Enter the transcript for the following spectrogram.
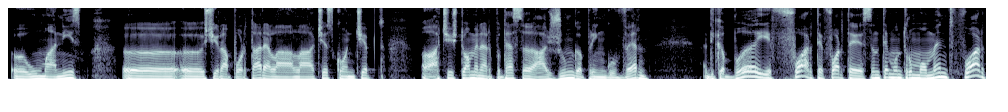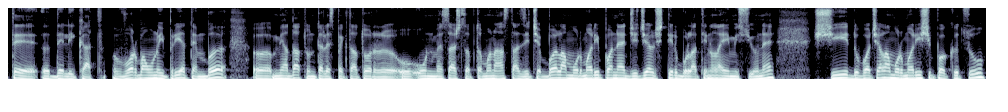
uh, umanism uh, și raportarea la, la acest concept, acești oameni ar putea să ajungă prin guvern? Adică, bă, e foarte, foarte, suntem într-un moment foarte uh, delicat. Vorba unui prieten, bă, uh, mi-a dat un telespectator uh, un mesaj săptămâna asta, zice, bă, l-am urmărit pe Nea Gigel Știrbu la tine la emisiune și după ce l-am urmărit și pe Câțu,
